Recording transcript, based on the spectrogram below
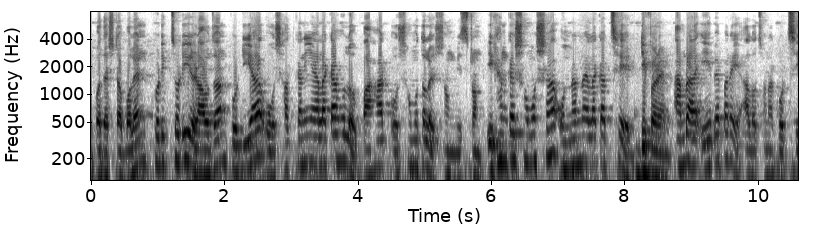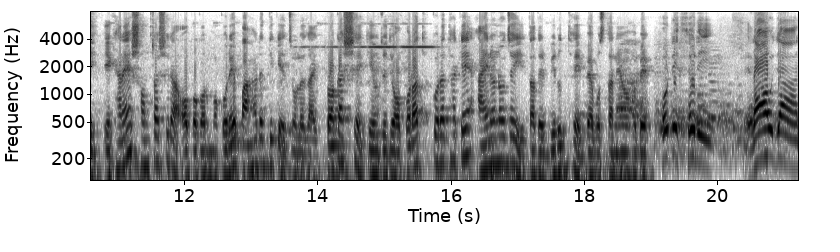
উপদেষ্টা বলেন ফটিকছড়ি রাউজান পটিয়া ও সাতকানিয়া এলাকা হলো পাহাড় ও সমতলের সংমিশ্রণ। এখানকার সমস্যা অন্যান্য এলাকার চেয়ে ডিফারেন্ট আমরা এই ব্যাপারে আলোচনা করছি। এখানে সন্ত্রাসীরা অপকর্ম করে পাহাড়ের দিকে চলে যায়। প্রকাশ্যে কেউ যদি অপরাধ করে থাকে আইন অনুযায়ী তাদের বিরুদ্ধে ব্যবস্থা নেওয়া হবে। ফটিকছড়ি রাউজান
